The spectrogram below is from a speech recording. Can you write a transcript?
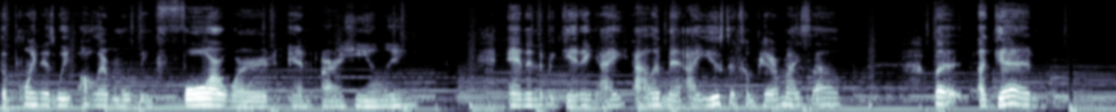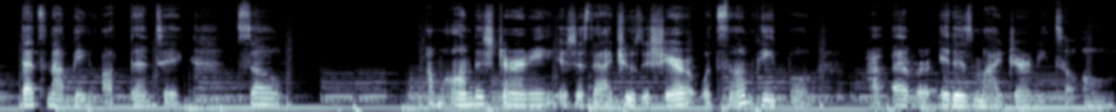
The point is, we all are moving forward in our healing. And in the beginning, I, I'll admit, I used to compare myself. But again, that's not being authentic. So I'm on this journey. It's just that I choose to share it with some people However, it is my journey to own.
